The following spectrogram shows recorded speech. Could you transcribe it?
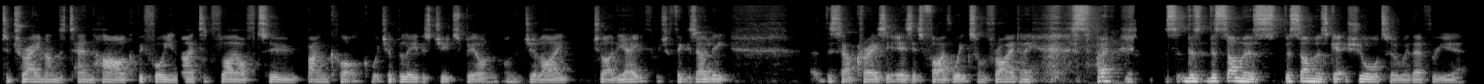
to train under Ten Hag before United fly off to Bangkok, which I believe is due to be on, on July July the 8th, which I think is only this is how crazy it is. It's five weeks on Friday, so yeah. the, the summers the summers get shorter with every year.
